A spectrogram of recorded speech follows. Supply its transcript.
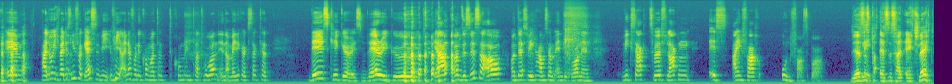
ähm, hallo, ich werde es nie vergessen, wie, wie einer von den Kommenta- Kommentatoren in Amerika gesagt hat, This kicker is very good. ja, und das ist er auch. Und deswegen haben sie am Ende gewonnen. Wie gesagt, zwölf Flaggen ist einfach unfassbar. Ja, es, ist, schlecht. es ist halt echt schlecht.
